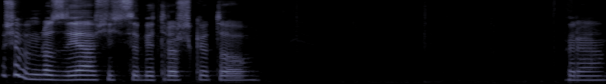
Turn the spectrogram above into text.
Musiałbym rozjaśnić sobie troszkę tą grę.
